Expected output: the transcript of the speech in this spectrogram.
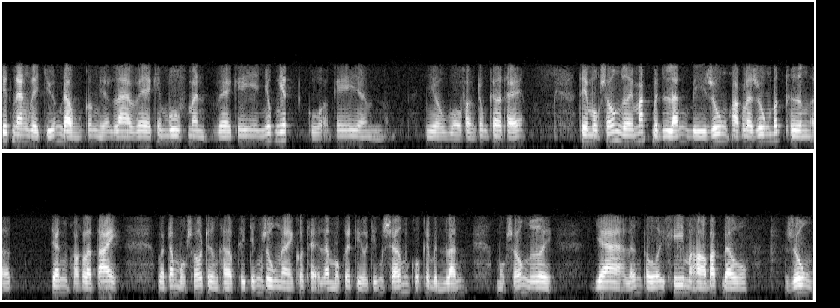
chức năng về chuyển động, có nghĩa là về cái movement, về cái nhúc nhích của cái um, nhiều bộ phận trong cơ thể. Thì một số người mắc bệnh lẫn bị run hoặc là run bất thường ở chân hoặc là tay. Và trong một số trường hợp thì chứng rung này có thể là một cái triệu chứng sớm của cái bệnh lẫn một số người già, lớn tuổi khi mà họ bắt đầu rung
